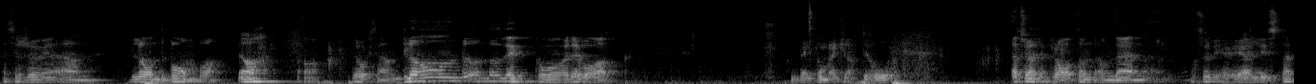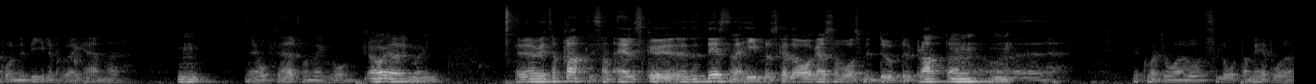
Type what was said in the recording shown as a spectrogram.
Jag så sjunger han Blond Bomb va? Ja, ja. Det är också han Blond Bomb det, och det var Den kommer jag knappt ihåg. Jag tror att vi pratade om, om den och så jag, jag lyssnade på den i bilen på väg hem här. Mm. När jag åkte härifrån en gång. Ja, ja, det är möjligt. Jag vet att Plattis, han älskar ju dels den här himmelska dagar som var som en dubbelplatta. Mm, mm. eh, jag kommer inte ihåg vad det var för låta med på den.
